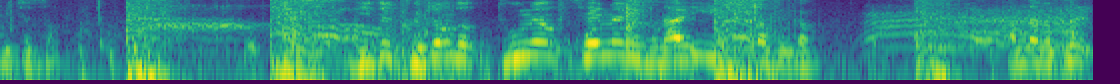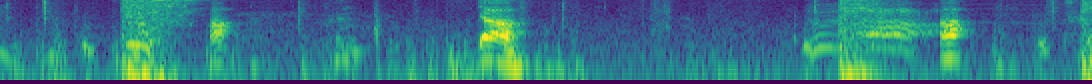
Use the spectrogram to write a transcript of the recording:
미쳤어? 니들 그 정도 두 명, 세 명이서 날 이길 수 있다 생각 한다면 큰 아, 큰, 야, 아, 잠깐,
